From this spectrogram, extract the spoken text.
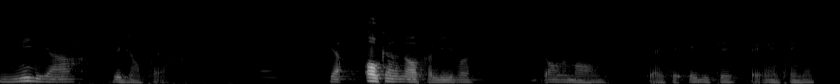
milliards d'exemplaires. Il n'y a aucun autre livre dans le monde qui a été édité et imprimé.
